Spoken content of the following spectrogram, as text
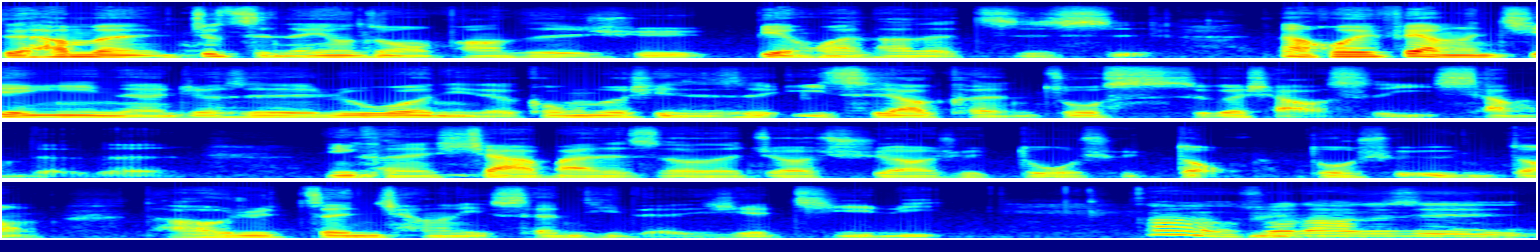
对，他们就只能用这种方式去变换他的姿势。那会非常建议呢，就是如果你的工作性质是一次要可能做十个小时以上的人，你可能下班的时候呢，就要需要去多去动、多去运动，然后去增强你身体的一些肌力。刚刚有说到，就是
